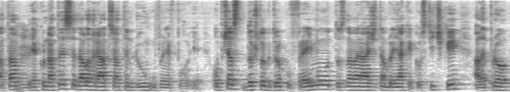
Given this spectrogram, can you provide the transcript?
a tam mm-hmm. jako na té se dal hrát třeba ten Doom úplně v pohodě. Občas došlo k dropu frameu, to znamená, že tam byly nějaké kostičky, ale pro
